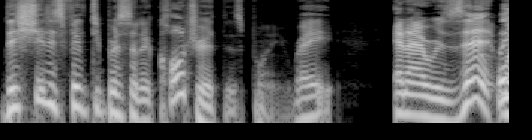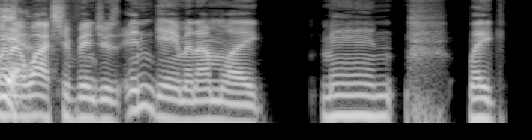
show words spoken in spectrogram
this shit is 50% of culture at this point, right? And I resent well, when yeah. I watch Avengers Endgame and I'm like, man, like,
